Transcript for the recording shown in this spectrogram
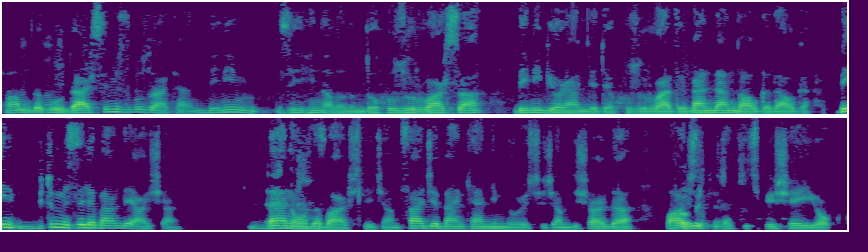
Tam da bu. Dersimiz bu zaten. Benim zihin alanımda huzur varsa beni görende de huzur vardır. Benden dalga dalga. Benim, bütün mesele bende Ayşen. Ben Evet. orada bağışlayacağım. Sadece ben kendimle uğraşacağım. Dışarıda bağışlayacak hiçbir şey yok.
